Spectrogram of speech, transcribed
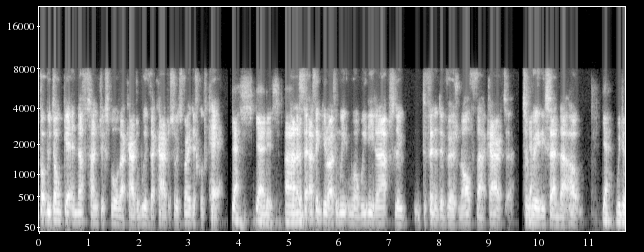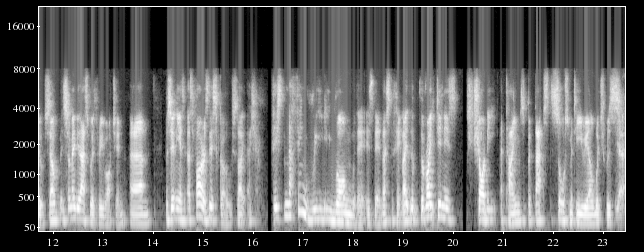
but we don't get enough time to explore that character with that character, so it's very difficult to care. Yes, yeah, it is. And Um, I, th- I think you're right. I think we well we need an absolute definitive version of that character to Yeah. really send that home. yeah, we do. So so maybe that's worth rewatching. Um, but certainly as, as far as this goes, like there's nothing really wrong with it, is there? That's the thing. Like the, the writing is shoddy at times, but that's the source material, which was Yeah.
